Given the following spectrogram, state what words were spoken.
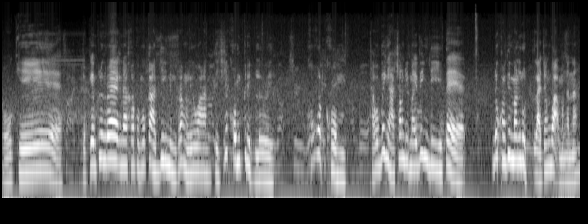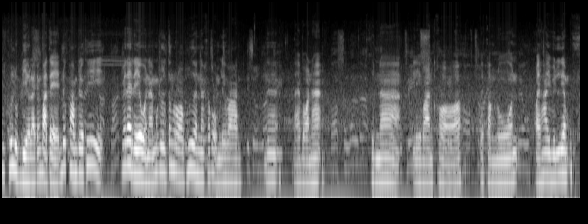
โอเคจบเกมครึ่งแรกนะครับผมโอกาสยิงหนึ่งครั้งของเลวานแต่เชี่ยคมกริบเลยโคตรคมถามว่าวิ่งหาช่องดีไหมวิ่งดี แต่ด้วยความที่มันหลุดหลายจังหวะเหมือนกันนะคือหลุดเดียวหลายจังหวะแต่ด้วยความเร็วที่ไม่ได้เร็วนะมันก็เลยต้องรอเพื่อนนะครับผมเลวานนะฮะได้บอลฮะขึ้นหน้าเลวานขอไปฝั่งนู้นไปให้วิลเลียมโอ้โห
